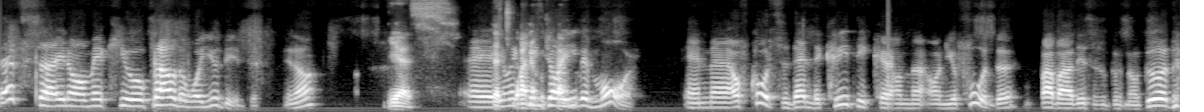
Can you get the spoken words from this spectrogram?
that's, uh, you know, make you proud of what you did, you know, yes uh, you make one you of a enjoy even more. And uh, of course, then the critic on on your food, Papa, this is good, no good.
